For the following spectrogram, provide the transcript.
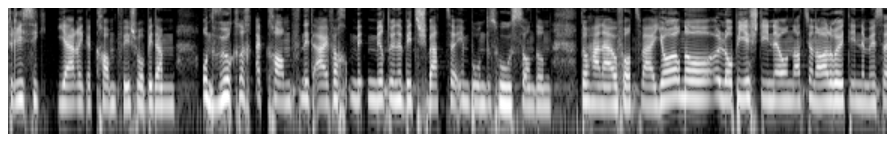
30-jähriger Kampf ist, wo bei dem und wirklich ein Kampf, nicht einfach wir ein bisschen schwätzen im Bundeshaus, sondern da haben auch vor zwei Jahren noch Lobbyistinnen und Nationalrätinnen müssen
